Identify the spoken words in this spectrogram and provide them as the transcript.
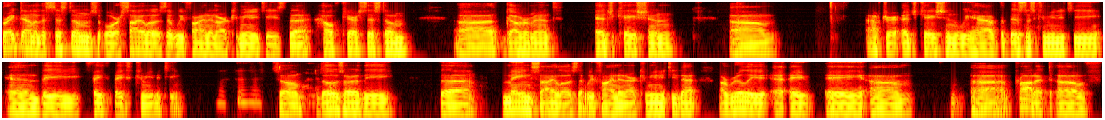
breakdown of the systems or silos that we find in our communities: the healthcare system, uh, government, education. Um, after education, we have the business community and the faith-based community. Mm-hmm. So Wonderful. those are the the main silos that we find in our community that are really a a, a um, uh, product of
